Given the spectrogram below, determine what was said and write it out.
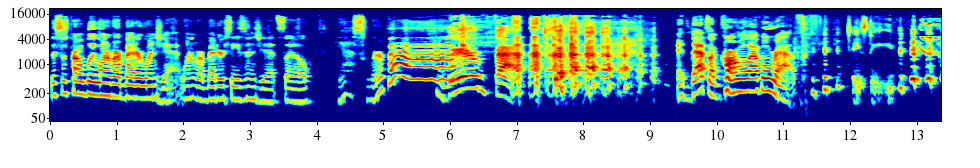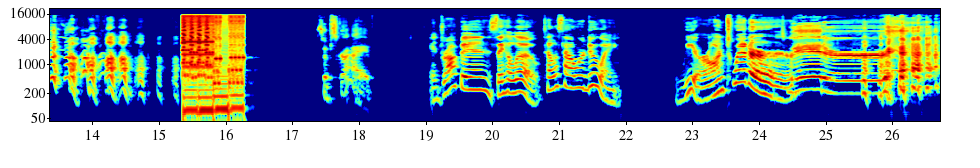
this is probably one of our better ones yet one of our better seasons yet so yes we're back We're back. and that's a caramel apple wrap Tasty. Subscribe. and drop in and say hello tell us how we're doing we are on twitter. Twitter.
